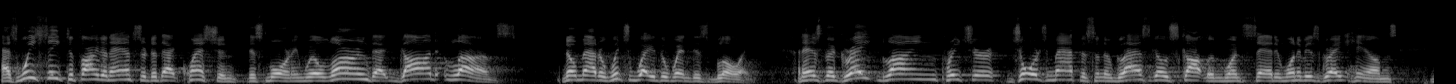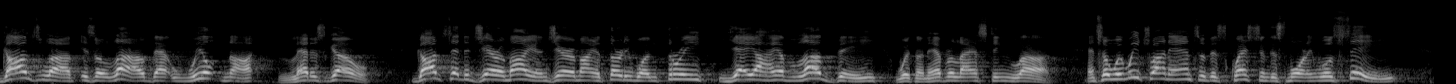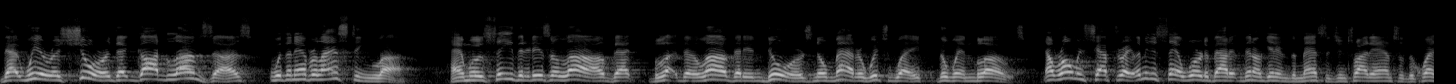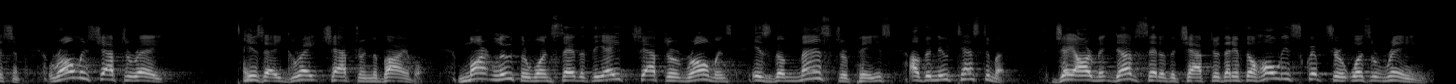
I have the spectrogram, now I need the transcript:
As we seek to find an answer to that question this morning, we'll learn that God loves no matter which way the wind is blowing. And as the great blind preacher George Matheson of Glasgow, Scotland once said in one of his great hymns, God's love is a love that wilt not let us go. God said to Jeremiah in Jeremiah 31 3, Yea, I have loved thee with an everlasting love. And so when we try to answer this question this morning, we'll see that we are assured that God loves us with an everlasting love. And we'll see that it is a love that the love that endures no matter which way the wind blows. Now Romans chapter 8, let me just say a word about it and then I'll get into the message and try to answer the question. Romans chapter 8 is a great chapter in the Bible. Martin Luther once said that the eighth chapter of Romans is the masterpiece of the New Testament. J.R. Macduff said of the chapter that if the Holy Scripture was a ring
